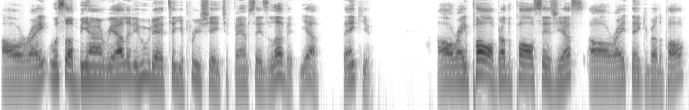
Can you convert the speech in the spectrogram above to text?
All right. What's up, Beyond Reality? Who that to you? Appreciate you. Fam says love it. Yeah. Thank you. All right, Paul. Brother Paul says yes. All right. Thank you, Brother Paul.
